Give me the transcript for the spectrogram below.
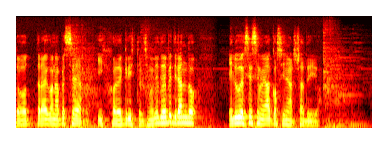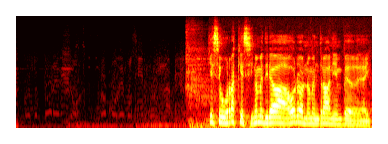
Otra vez con APCR. Hijo de Cristo. El 58 TP tirando el USS me va a cocinar, ya te digo. Que ese burrasque si no me tiraba oro no me entraba ni en pedo de ahí.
